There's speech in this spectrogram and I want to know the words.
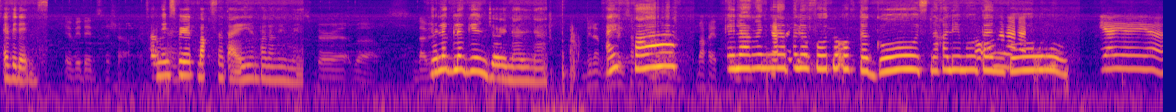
evidence. Evidence na siya. Okay. So, may spirit box na tayo, yun pa lang yun eh. Spirit box. Ang Dami. Nalaglag yung journal na. Binab- Ay, binagsak- fuck! Bakit? Kailangan nga pala photo of the ghost. Nakalimutan Oo ko. Yeah, yeah, yeah.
